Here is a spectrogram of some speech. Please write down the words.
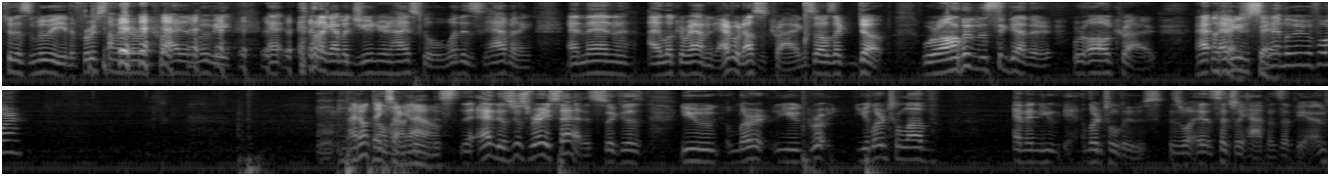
to this movie. The first time I've ever cried at a movie, and, like I'm a junior in high school. What is happening?" And then I look around and everyone else is crying, so I was like, "Dope, we're all in this together. We're all crying." Ha- have Okay, you seen that movie before? I don't think oh so. god, no. this, the end is just very sad. It's because you learn you grow you learn to love, and then you learn to lose. Is what essentially happens at the end.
